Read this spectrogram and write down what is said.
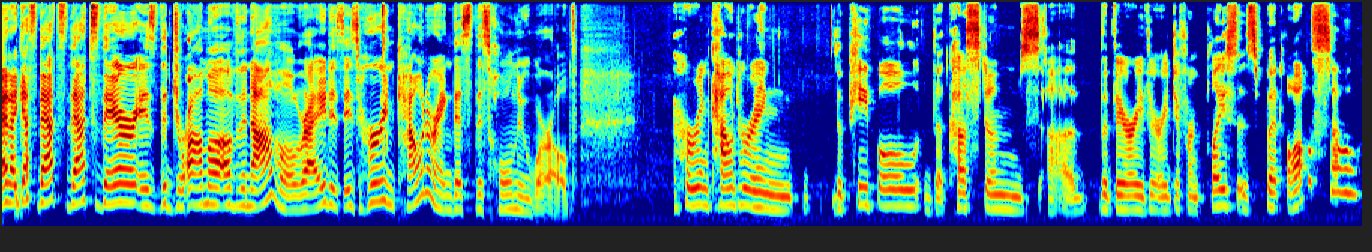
And I guess that's that's there is the drama of the novel, right? Is is her encountering this this whole new world. her encountering the people, the customs, uh, the very, very different places, but also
